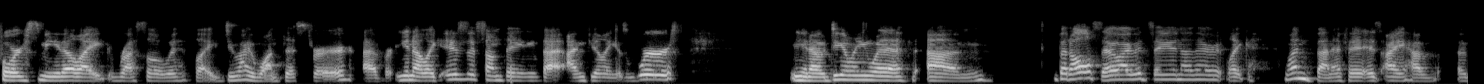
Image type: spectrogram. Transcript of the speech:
force me to like wrestle with like do i want this forever? You know like is this something that i'm feeling is worth you know dealing with? Um but also i would say another like one benefit is i have a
